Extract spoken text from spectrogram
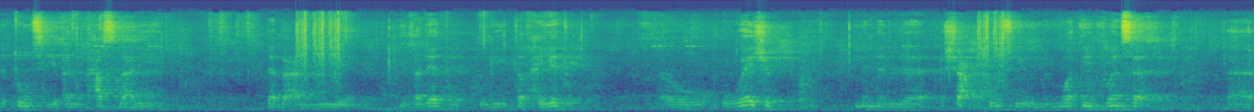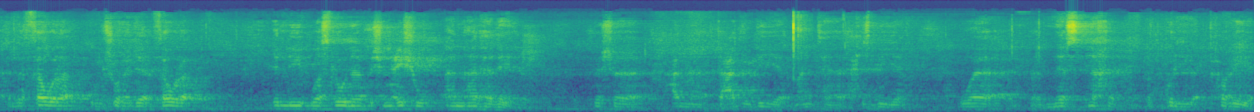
للتونسي أن يتحصل عليه تبعا لنضالاته ولتضحياته وواجب من الشعب التونسي ومن المواطنين التوانسه للثوره وشهداء الثورة اللي وصلونا باش نعيشوا النهار هذايا باش عندنا تعددية معناتها حزبية والناس تنخب بكل حرية.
